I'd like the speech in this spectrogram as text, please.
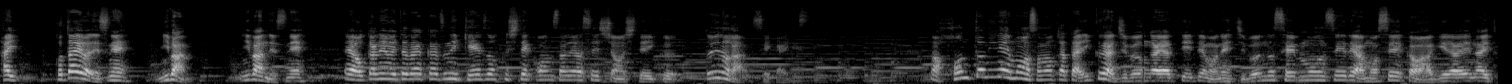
はい。答えはですね、2番。2番ですね。お金をいただかずに継続してコンサルやセッションをしていくというのが正解です。まあ、本当にね、もうその方、いくら自分がやっていてもね、自分の専門性ではもう成果を上げられないと。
